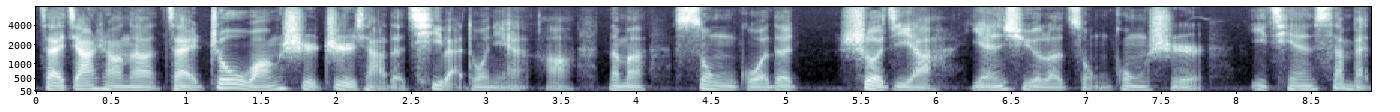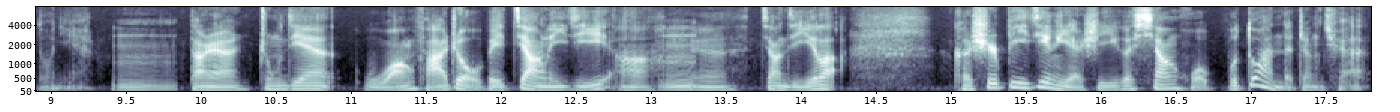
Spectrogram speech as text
再加上呢在周王室治下的七百多年啊，那么宋国的设计啊延续了总共是。一千三百多年，嗯，当然中间武王伐纣被降了一级啊，嗯，降级了。可是毕竟也是一个香火不断的政权，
